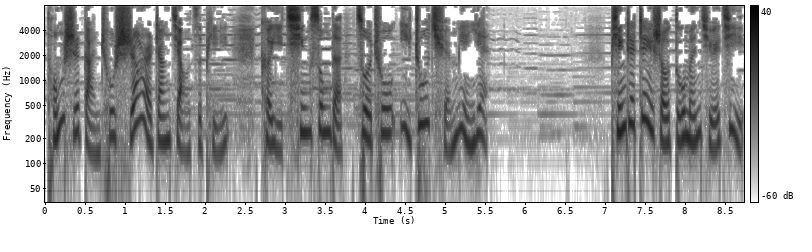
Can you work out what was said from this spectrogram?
同时擀出十二张饺子皮，可以轻松地做出一桌全面宴。凭着这首独门绝技，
